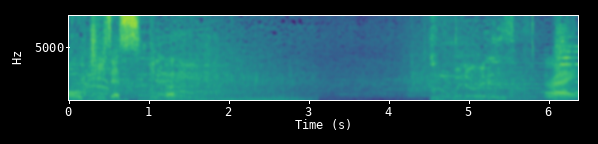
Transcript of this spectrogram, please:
Oh, Jesus. Eva. All right.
